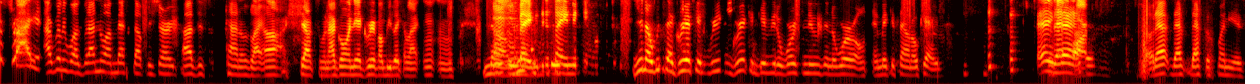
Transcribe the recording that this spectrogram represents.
just trying. I really was, but I knew I messed up the shirt. I just kind of was like, ah, shucks. When I go in there, Greer gonna be looking like, mm-mm. No, Mm-mm, baby, this ain't it. You know, we said Greer can Greer, Greer can give you the worst news in the world and make it sound okay. Amen. That part. So that that's that's the funniest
